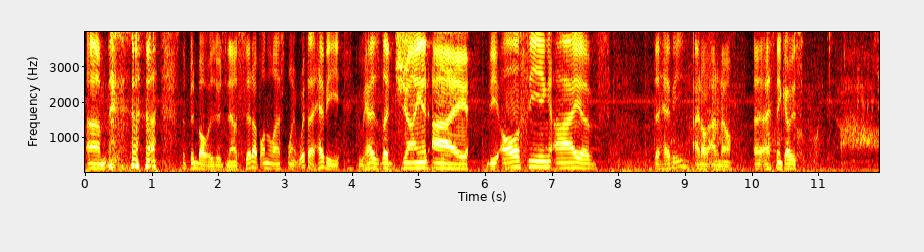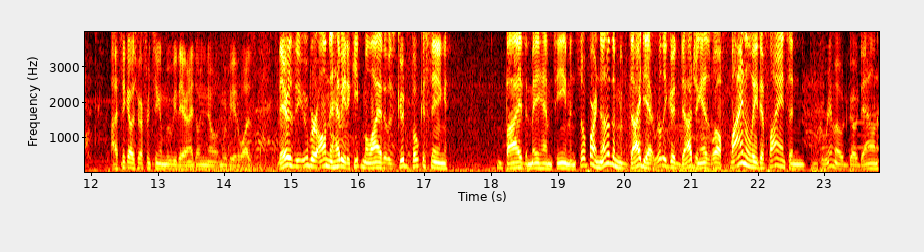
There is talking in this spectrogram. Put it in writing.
Um, the Pinball Wizards now set up on the last point with a heavy who has the giant eye, the all-seeing eye of the heavy. I don't, I don't know. I, I think I was I think I was referencing a movie there, and I don't even know what movie it was. There's the Uber on the Heavy to keep him alive. It was good focusing by the Mayhem team, and so far none of them have died yet. Really good dodging as well. Finally, Defiance and Grimo go down.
